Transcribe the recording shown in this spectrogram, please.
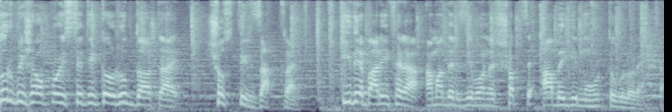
দুর্বিষহ পরিস্থিতিকেও রূপ দেওয়া যায় স্বস্তির যাত্রায়। ঈদে বাড়ি ফেরা আমাদের জীবনের সবচেয়ে আবেগী মুহূর্তগুলোর একটা।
